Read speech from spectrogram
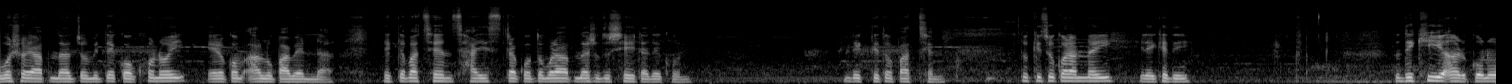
অবশ্যই আপনার জমিতে কখনোই এরকম আলু পাবেন না। দেখতে পাচ্ছেন সাইজটা কত বড়, আপনার শুধু সেইটা দেখুন। দেখতে তো পাচ্ছেন। তো কিছু করার নাই, রেখে দিই। তো দেখি আর কোনো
